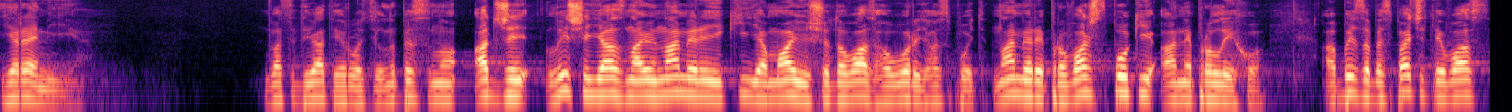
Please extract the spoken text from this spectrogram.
Єремії, 29 розділ. Написано: адже лише я знаю наміри, які я маю щодо вас, говорить Господь. Наміри про ваш спокій, а не про лихо, аби забезпечити вас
